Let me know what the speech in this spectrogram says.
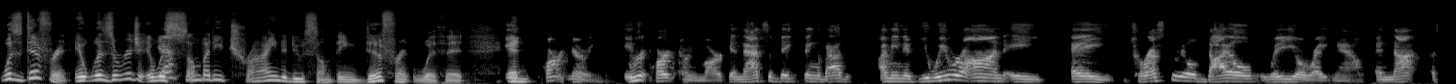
was different. It was original. It was yeah. somebody trying to do something different with it. And it's partnering. It's partnering, Mark. And that's a big thing about it. I mean, if you we were on a a terrestrial dial radio right now and not a,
